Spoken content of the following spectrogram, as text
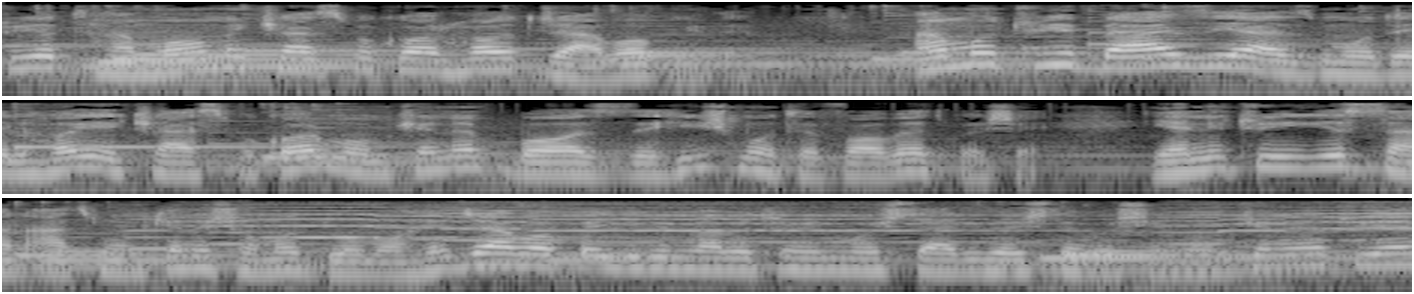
توی تمام کسب و کارها جواب میده. اما توی بعضی از مدل های کسب و کار ممکنه بازدهیش متفاوت باشه. یعنی توی یه صنعت ممکنه شما دو ماهه جواب بگیرید و بتونید مشتری داشته باشید ممکنه توی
